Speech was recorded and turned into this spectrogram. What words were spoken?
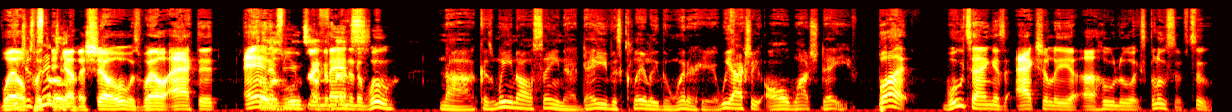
well just put mentioned together show. It was well acted. And So if you Wu-Tang a the fan of the? Wu, Nah, because we ain't all seen that. Dave is clearly the winner here. We actually all watched Dave. but Wu Tang is actually a Hulu exclusive too.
